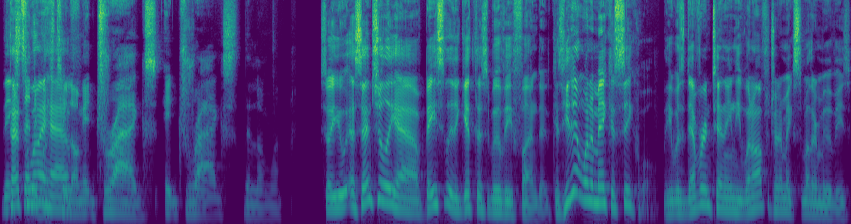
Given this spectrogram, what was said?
the That's extended one's too long. It drags. It drags the long one. So you essentially have basically to get this movie funded because he didn't want to make a sequel. He was never intending. He went off to try to make some other movies.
